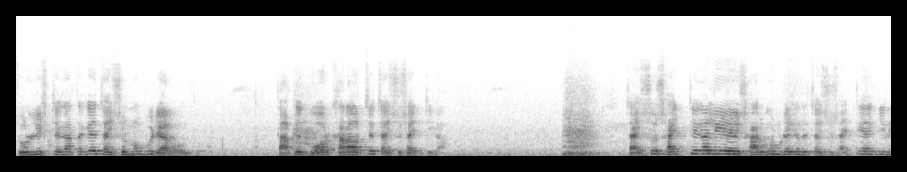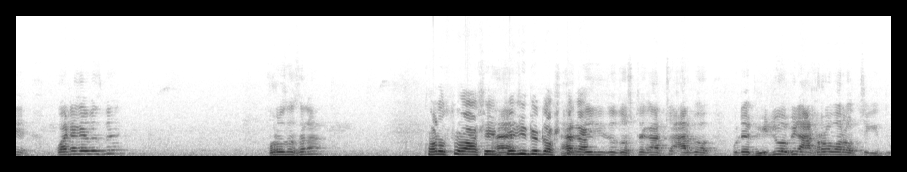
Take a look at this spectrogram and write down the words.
চল্লিশ টাকা থেকে চারশো নব্বই টাকা পর্যন্ত। তাতে গড় খাড়া হচ্ছে চারশো ষাট টাকা। চারশো ষাট টাকা নিয়ে এই সার গরুটা কিন্তু চারশো ষাট টাকা কিনে কয় টাকায় বেচবে? খরচ আছে না? খরচ তো আছে হ্যাঁ, কেজিতে দশ হ্যাঁ, টাকা। কেজিতে দশ টাকা। আর- আর ওটা ভিডিও ফির আঠারো বার হচ্ছে কিন্তু।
